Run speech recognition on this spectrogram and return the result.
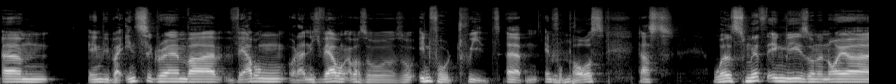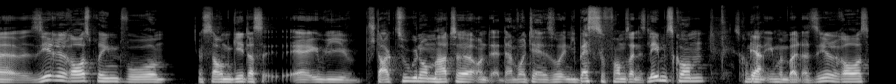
ähm, irgendwie bei Instagram war Werbung, oder nicht Werbung, aber so, so Info-Tweets, äh, Info-Posts, dass Will Smith irgendwie so eine neue Serie rausbringt, wo es darum geht, dass er irgendwie stark zugenommen hatte und dann wollte er so in die beste Form seines Lebens kommen. Das kommt Ja. dann irgendwann bald als Serie raus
